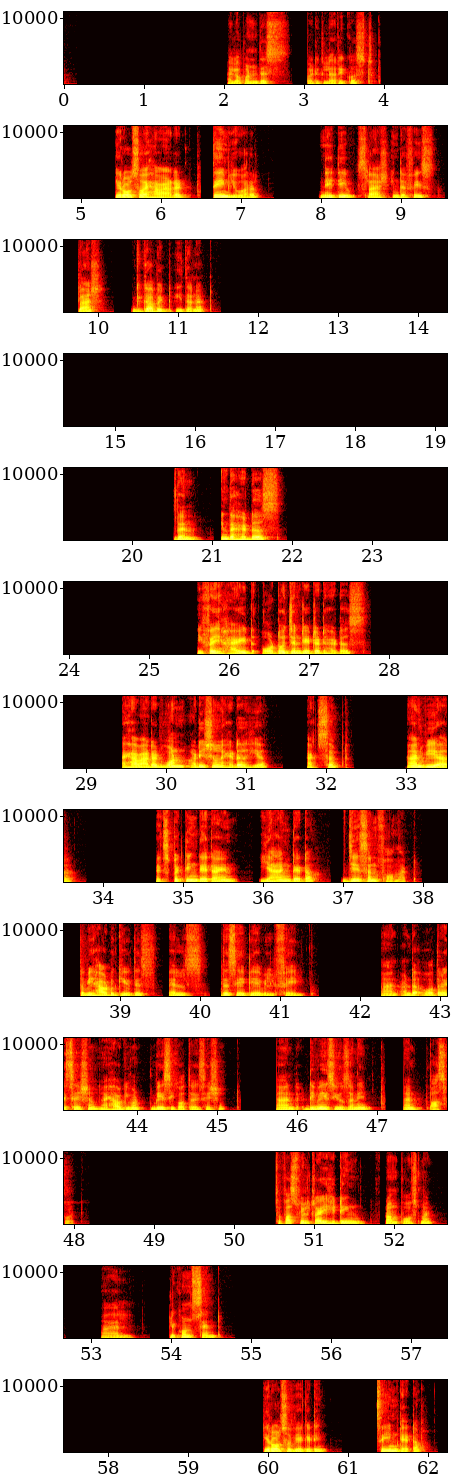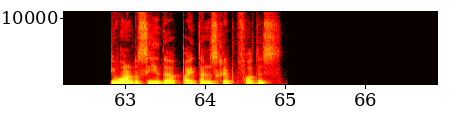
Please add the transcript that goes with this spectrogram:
I'll open this particular request. Here also I have added same URL native slash interface slash gigabit ethernet. Then in the headers, if I hide auto generated headers, I have added one additional header here accept and we are expecting data in yang data json format. So we have to give this else this api will fail. And under authorization i have given basic authorization and device username and password. So first we'll try hitting from postman. I'll click on send. Here also we are getting same data. You want to see the python script for this.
